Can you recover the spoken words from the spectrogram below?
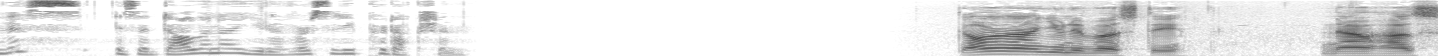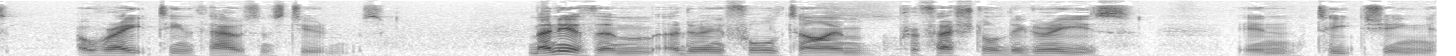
This is a Dalarna University production. Dalarna University now has over 18,000 students. Many of them are doing full-time professional degrees in teaching,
